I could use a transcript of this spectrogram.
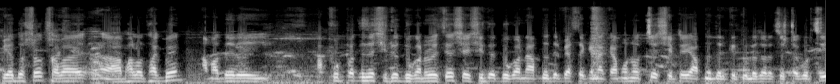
প্রিয় দর্শক, সবাই ভালো থাকবেন। আমাদের এই ফুটপাতে যে শীতের দোকান রয়েছে, সেই শীতের দোকানে আপনাদের বেচা কেনা কেমন হচ্ছে, সেটাই আপনাদেরকে তুলে ধরার চেষ্টা করছি।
